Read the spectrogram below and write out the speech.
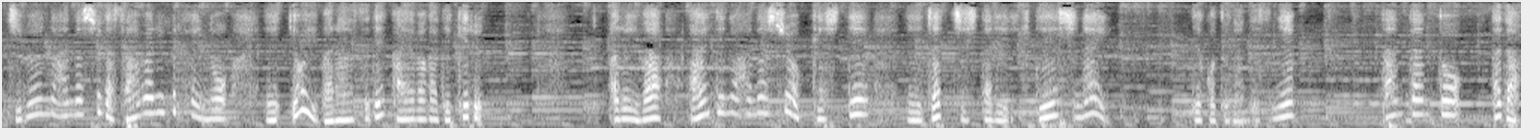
自分の話が3割ぐらいのえ良いバランスで会話ができる。あるいは相手の話を決してえジャッジしたり否定しないってことなんですね。淡々とただ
